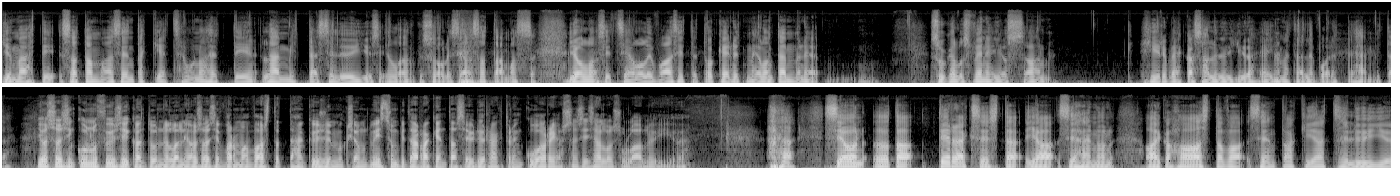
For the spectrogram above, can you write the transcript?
jymähti satamaan sen takia, että se unohdettiin lämmittää se lyijy silloin, kun se oli siellä satamassa. Jolloin sitten siellä oli vaan sitten, että okei, nyt meillä on tämmöinen sukellusvene, jossa on hirveä kasalyijyä, eikä me tälle voida tehdä mitään. Jos olisin kuullut fysiikan tunnilla, niin osaisin varmaan vastata tähän kysymykseen, mutta mistä sun pitää rakentaa se ydinreaktorin kuori, jos sen sisällä on sulaa lyijyä? se on ota, teräksestä ja sehän on aika haastava sen takia, että se lyijy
